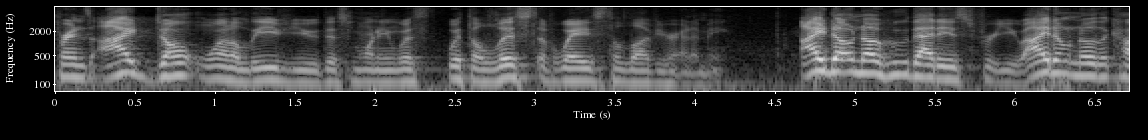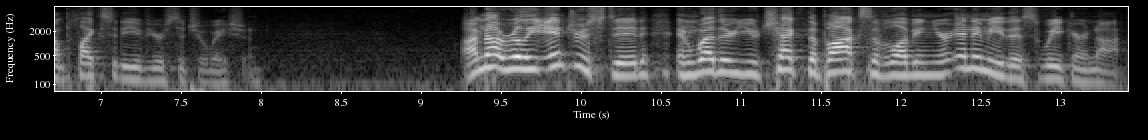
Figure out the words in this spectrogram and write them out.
Friends, I don't want to leave you this morning with, with a list of ways to love your enemy. I don't know who that is for you. I don't know the complexity of your situation. I'm not really interested in whether you check the box of loving your enemy this week or not.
